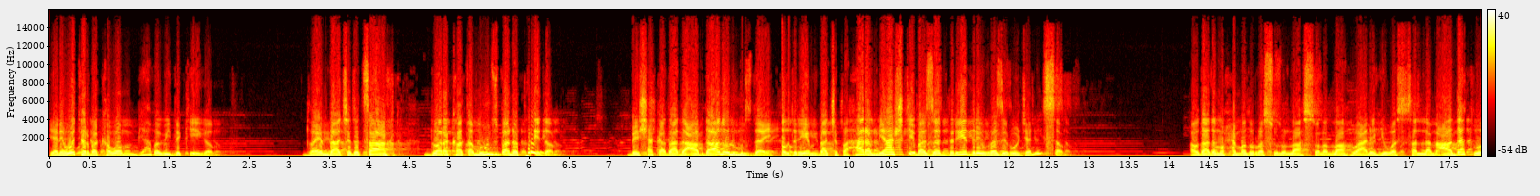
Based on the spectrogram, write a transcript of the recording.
یعنې وتر به کوم بیا به ویده کیږم دویم دا چې د څاښت دوه رکاته مونځ به نه پرېږدم بېشکه دا د عبدانو لمونځ دی او دریم دا چې په هره میاشت کې به زه درې درې ورځې روژه نیسم او دا د محمد رسول الله صلی الله علیه وسلم عادت و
